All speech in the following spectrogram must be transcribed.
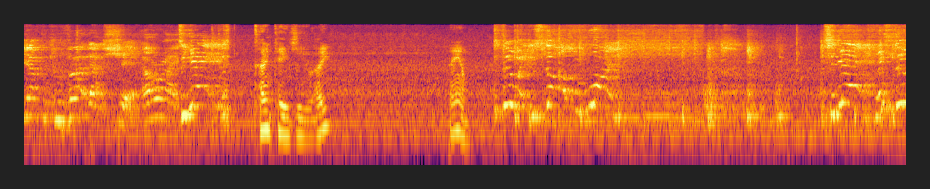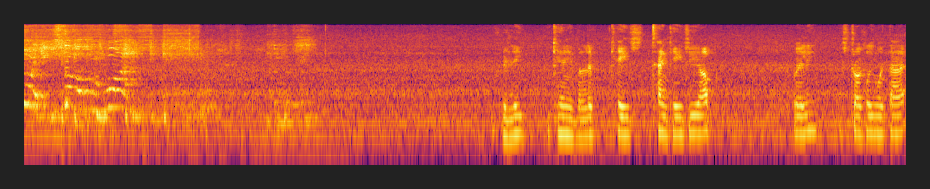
you have to convert that shit. All right. So yeah, 10 kg, right? Damn. Let's do it. You start off with one. So yeah, let's do it. You start off with one. Really? You can't even lift kg, 10 kg up? Really? You're struggling with that?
